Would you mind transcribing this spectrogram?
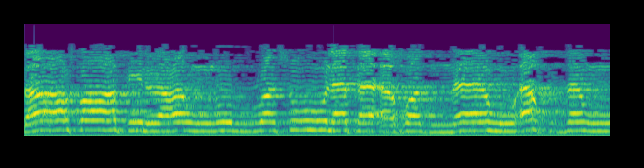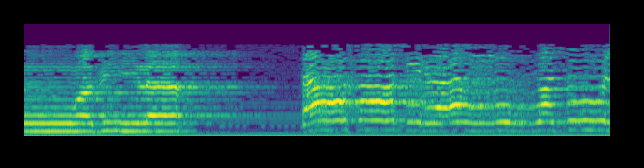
فعصى فرعون الرسول فأخذناه أخذا وبيلا. فعصى فرعون الرسول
